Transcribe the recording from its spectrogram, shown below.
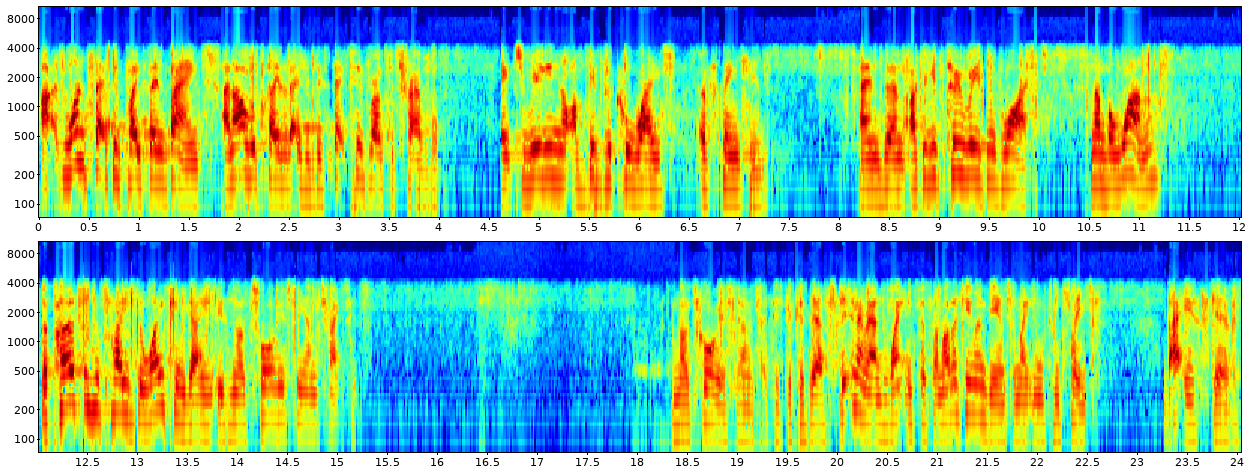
uh, once that's in place, then bang. And I would say that that is a deceptive road to travel. It's really not a biblical way of thinking. And um, I'll give you two reasons why. Number one, the person who plays the waiting game is notoriously unattractive. Notoriously unattractive because they are sitting around waiting for some other human being to make them complete. That is scary.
